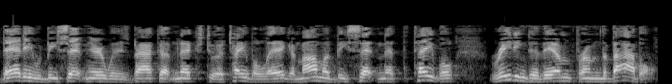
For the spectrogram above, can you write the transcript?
Daddy would be sitting here with his back up next to a table leg, and Mom would be sitting at the table reading to them from the Bible.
